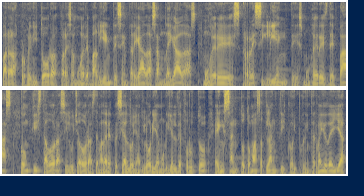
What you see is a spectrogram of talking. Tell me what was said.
para las progenitoras, para esas mujeres valientes, entregadas, abnegadas, mujeres resilientes, mujeres de paz, conquistadoras y luchadoras. De manera especial, doña Gloria Muriel de Fruto en Santo Tomás Atlántico y por intermedio de ella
